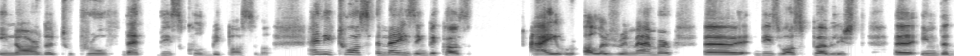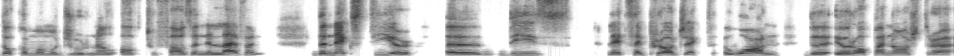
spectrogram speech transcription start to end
in order to prove that this could be possible. And it was amazing because I always remember uh, this was published uh, in the Docomomo Journal of 2011. The next year, uh, this, let's say, project won the Europa Nostra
